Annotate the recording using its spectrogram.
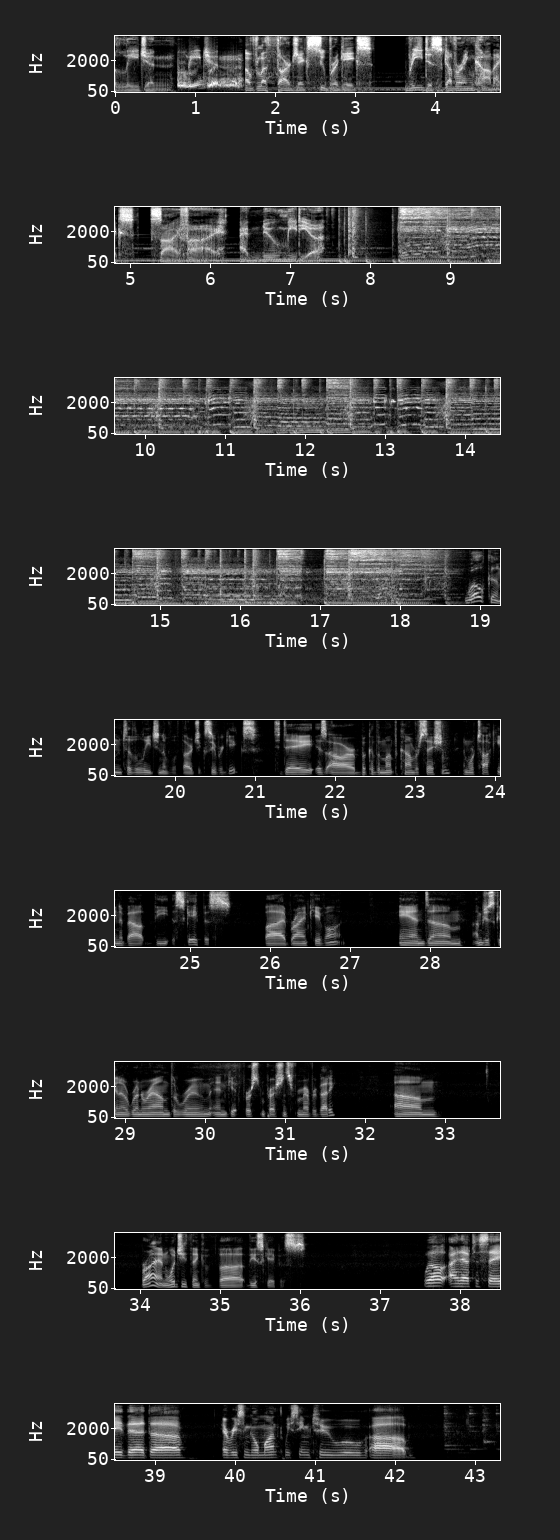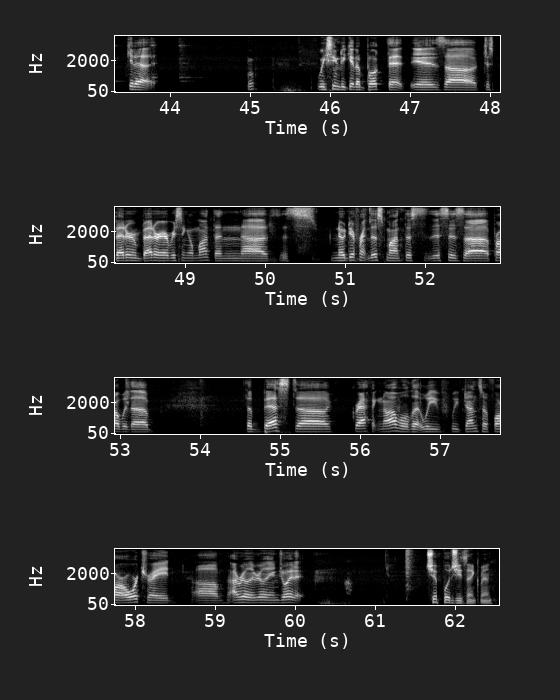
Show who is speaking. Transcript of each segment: Speaker 1: The Legion. Legion. Of lethargic super geeks. Rediscovering comics, sci fi, and new media.
Speaker 2: Welcome to the Legion of Lethargic Super Geeks. Today is our Book of the Month conversation, and we're talking about The Escapists by Brian K. Vaughan. And um, I'm just going to run around the room and get first impressions from everybody. Um, Brian, what do you think of uh, The Escapists?
Speaker 3: Well, I'd have to say that uh, every single month we seem to uh, get a we seem to get a book that is uh, just better and better every single month, and uh, it's no different this month. This this is uh, probably the the best uh, graphic novel that we've we've done so far, or trade. Um, I really really enjoyed it.
Speaker 2: Chip, what do you think, man?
